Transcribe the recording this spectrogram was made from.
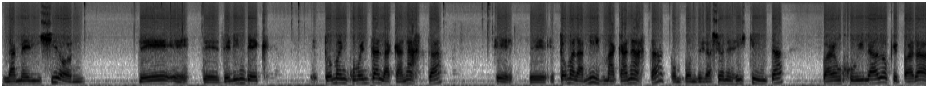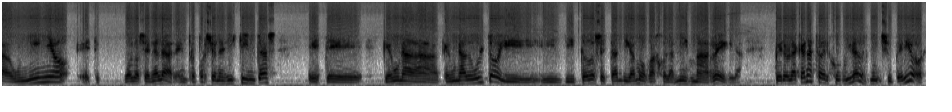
la medición de, este, del INDEC eh, toma en cuenta la canasta, este, toma la misma canasta con ponderaciones distintas para un jubilado que para un niño, este, vuelvo a señalar, en proporciones distintas este, que, una, que un adulto y, y todos están, digamos, bajo la misma regla. Pero la canasta del jubilado es muy superior.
